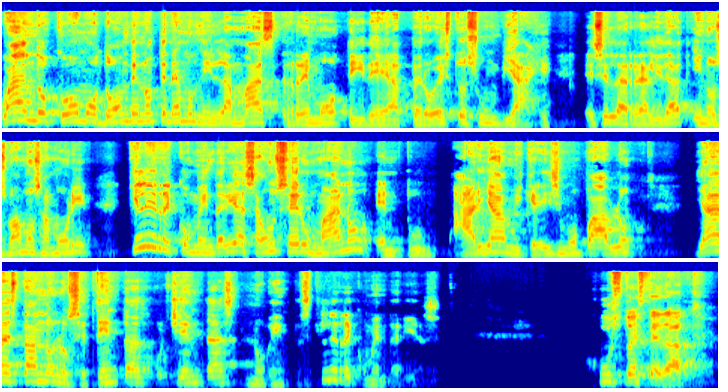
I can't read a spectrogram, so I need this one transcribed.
¿Cuándo, cómo, dónde? No tenemos ni la más remota idea, pero esto es un viaje, esa es la realidad y nos vamos a morir. ¿Qué le recomendarías a un ser humano en tu área, mi queridísimo Pablo, ya estando en los 70, 80, 90? ¿Qué le recomendarías? Justo a esta edad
